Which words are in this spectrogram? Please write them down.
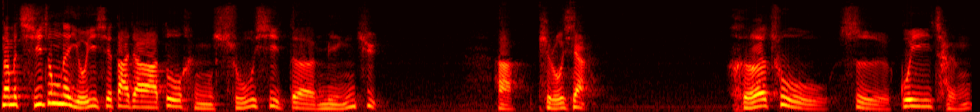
那么其中呢，有一些大家都很熟悉的名句，啊，譬如像“何处是归程，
